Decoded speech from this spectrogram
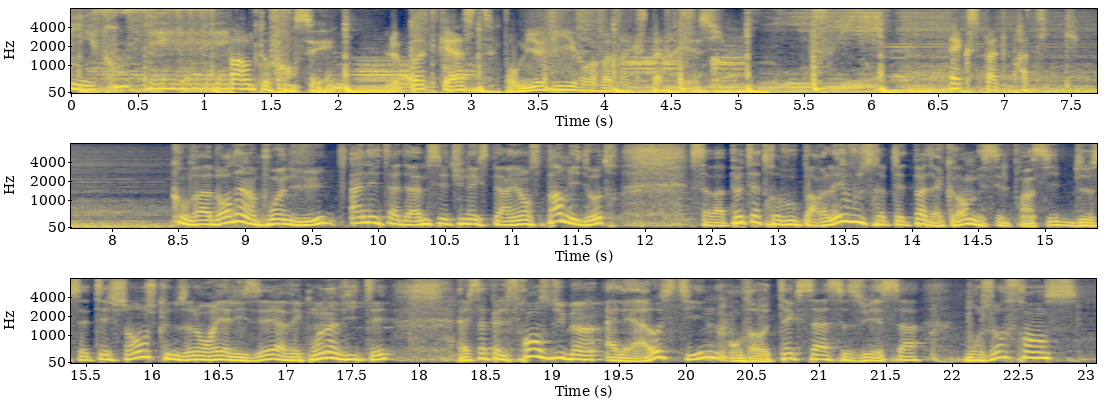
Les Français parlent au français. Le podcast pour mieux vivre votre expatriation. Expat pratique. On va aborder un point de vue, un état d'âme, c'est une expérience parmi d'autres. Ça va peut-être vous parler, vous serez peut-être pas d'accord, mais c'est le principe de cet échange que nous allons réaliser avec mon invitée. Elle s'appelle France Dubin, elle est à Austin, on va au Texas, aux USA. Bonjour France.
